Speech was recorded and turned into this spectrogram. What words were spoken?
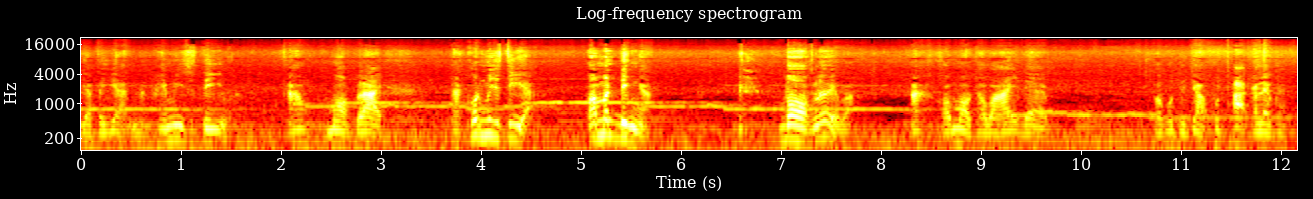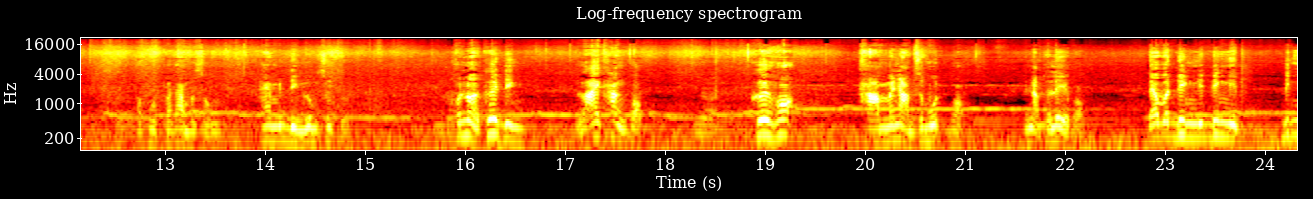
อย่าไปหยาดมันให้มีสติอยู่เอาหมอบลาย ถ้าคนมีสติอะตอนมันดิ่งอะ บอกเลยว่าอะขอมอบถวายแด่พระพุทธเจ้าพุทธะกันแล้วกันพระพุทธพระธรรมพระสงฆ์ให้มันดิ่งลงสุดเลยคนหน่อยเคยดิ่งหลายครั้งพอเคยเหาะขามแม่น้ำสมุทรพอแม่น้ำทะเลพอแต่ว่าดิ่งนี่ดิ่งนี่ดิ่ง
